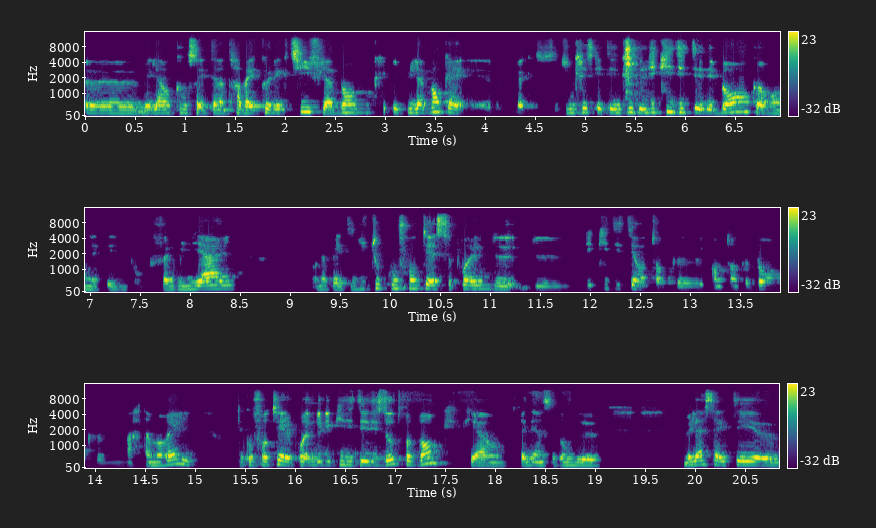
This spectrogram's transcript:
Euh, mais là encore, ça a été un travail collectif. La banque, et puis la banque, c'est une crise qui était une crise de liquidité des banques. Or, on était une banque familiale. On n'a pas été du tout confronté à ce problème de, liquidité en tant que, en tant que banque Martin Morel. On était confronté au problème de liquidité des autres banques qui a entraîné un certain nombre de. Mais là, ça a été euh,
